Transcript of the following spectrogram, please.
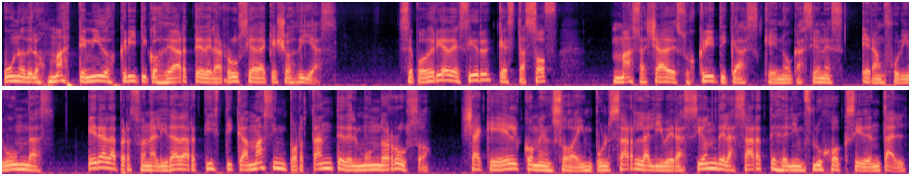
uno de los más temidos críticos de arte de la Rusia de aquellos días, se podría decir que Stasov, más allá de sus críticas, que en ocasiones eran furibundas, era la personalidad artística más importante del mundo ruso, ya que él comenzó a impulsar la liberación de las artes del influjo occidental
